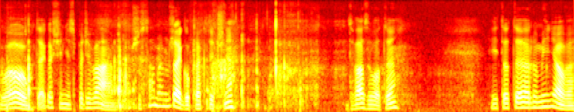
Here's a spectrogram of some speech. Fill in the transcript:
Wow, tego się nie spodziewałem. Przy samym brzegu praktycznie. Dwa złote. I to te aluminiowe.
